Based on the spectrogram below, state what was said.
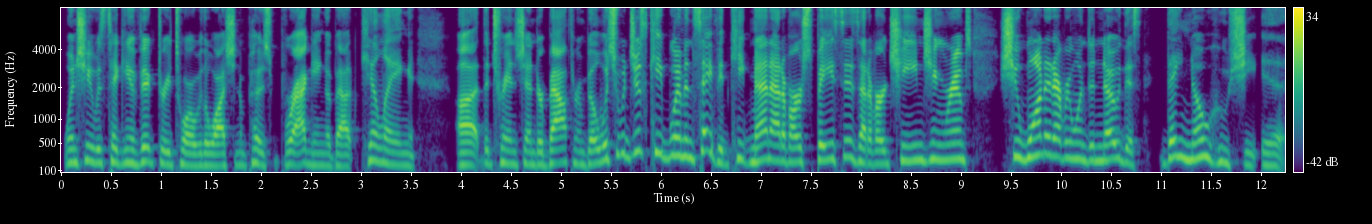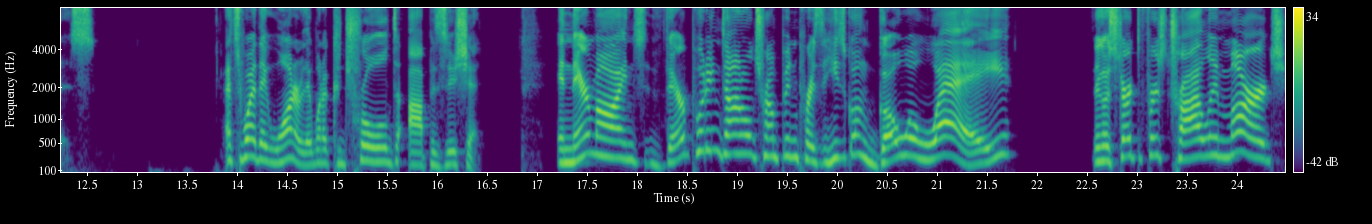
When she was taking a victory tour with the Washington Post, bragging about killing uh, the transgender bathroom bill, which would just keep women safe. It'd keep men out of our spaces, out of our changing rooms. She wanted everyone to know this. They know who she is. That's why they want her. They want a controlled opposition. In their minds, they're putting Donald Trump in prison. He's going to go away. They're going to start the first trial in March.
